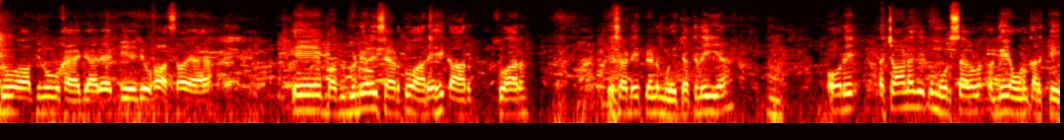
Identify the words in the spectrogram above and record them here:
ਜੋ ਆਪ ਜੀ ਨੂੰ ਵਿਖਾਇਆ ਜਾ ਰਿਹਾ ਕਿ ਇਹ ਜੋ ਹਾਦਸਾ ਹੋਇਆ ਹੈ ਇਹ ਬਾਬੂ ਬੁੱਢੇ ਵਾਲੀ ਸਾਈਡ ਤੋਂ ਆ ਰਹੇ ਸੀ ਕਾਰ ਸਵਾਰ। ਇਹ ਸਾਡੇ ਪਿੰਡ ਮੁਲੇ ਚੱਕ ਦੇ ਹੀ ਆ। ਔਰ ਇਹ ਅਚਾਨਕ ਇੱਕ ਮੋਟਰਸਾਈਕਲ ਅੱਗੇ ਆਉਣ ਕਰਕੇ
